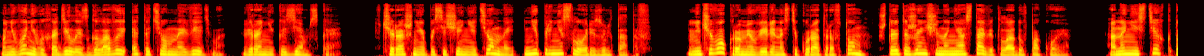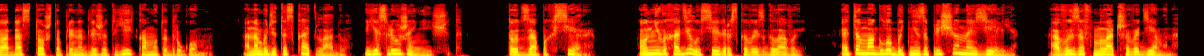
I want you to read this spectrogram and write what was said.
У него не выходила из головы эта темная ведьма, Вероника Земская. Вчерашнее посещение темной не принесло результатов. Ничего, кроме уверенности куратора в том, что эта женщина не оставит Ладу в покое. Она не из тех, кто отдаст то, что принадлежит ей кому-то другому. Она будет искать Ладу, если уже не ищет. Тот запах серы. Он не выходил у Северского из головы. Это могло быть не запрещенное зелье, а вызов младшего демона.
